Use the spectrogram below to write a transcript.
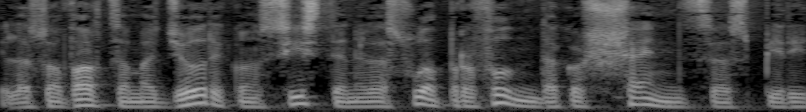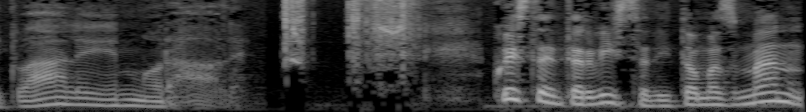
e la sua forza maggiore consiste nella sua profonda coscienza spirituale e morale. Questa intervista di Thomas Mann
